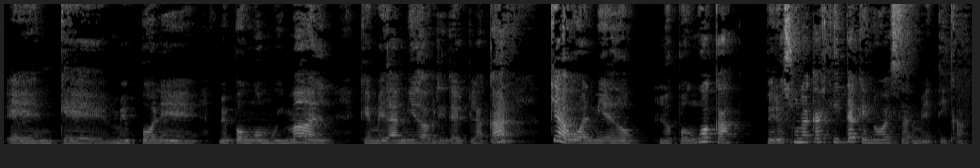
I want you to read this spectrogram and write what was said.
que me pone, me pongo muy mal, que me da miedo abrir el placar, ¿qué hago al miedo? Lo pongo acá, pero es una cajita que no es hermética,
